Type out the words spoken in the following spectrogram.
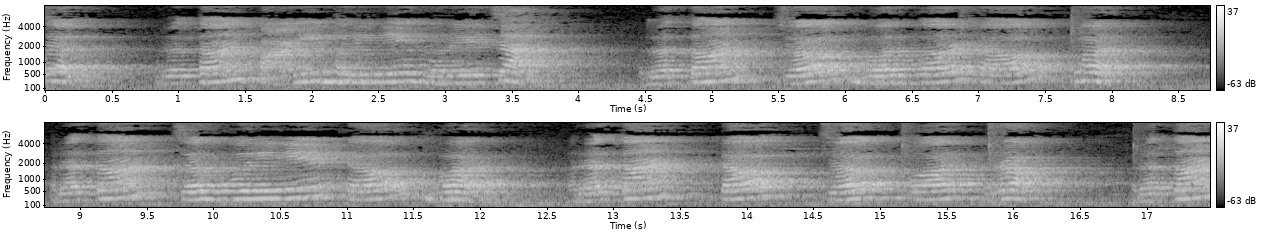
ચલ રતન પાણી ભરીને ઘરે ચાલ રતન જગ ભરકર ટબ ભર રતન જગ ભરીને ટબ ભર રતન ટબ જગ પર રખ રતન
